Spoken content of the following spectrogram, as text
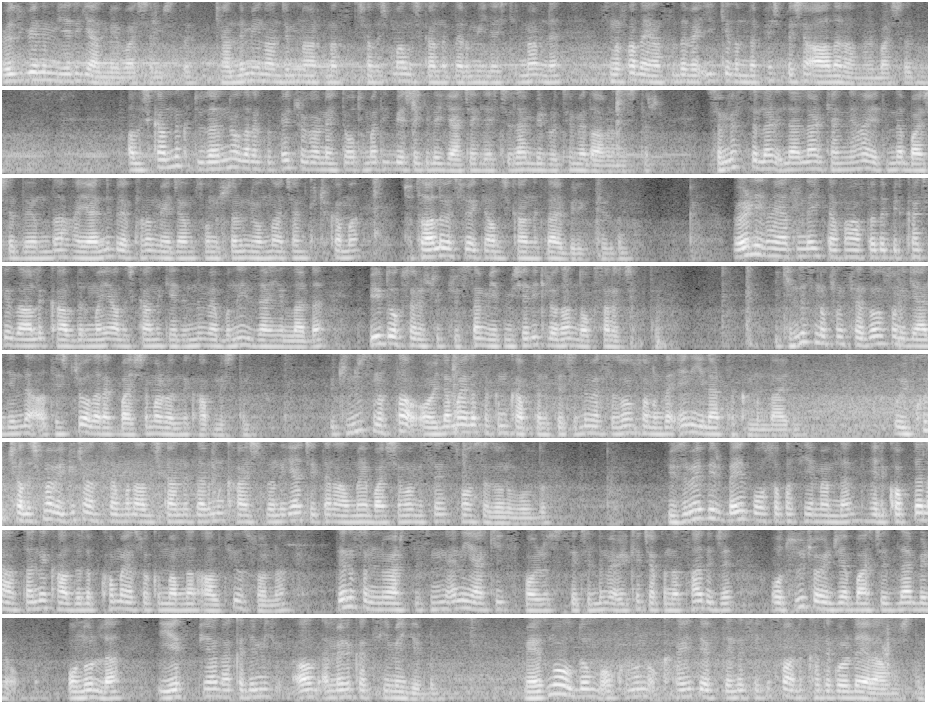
Özgüvenim yeri gelmeye başlamıştı. Kendime inancımın artması, çalışma alışkanlıklarımı iyileştirmemle sınıfa da yansıdı ve ilk yılımda peş peşe ağlar almaya başladım. Alışkanlık düzenli olarak ve pek çok örnekte otomatik bir şekilde gerçekleştirilen bir rutin ve davranıştır. Sömestrler ilerlerken nihayetinde başladığımda hayalini bile kuramayacağım sonuçların yolunu açan küçük ama Tutarlı ve sürekli alışkanlıklar biriktirdim. Örneğin hayatımda ilk defa haftada birkaç kez ağırlık kaldırmayı alışkanlık edindim ve bunu izleyen yıllarda 1.93'lük cüssem 77 kilodan 90'a çıktı. İkinci sınıfın sezon sonu geldiğinde atışçı olarak başlama rolünü kapmıştım. Üçüncü sınıfta oylamayla takım kaptanı seçildim ve sezon sonunda en iyiler takımındaydım. Uyku, çalışma ve güç antrenmanı alışkanlıklarımın karşılığını gerçekten almaya başlamam ise son sezonu buldu. Yüzüme bir beyzbol sopası yememden, helikopterle hastaneye kaldırılıp komaya sokulmamdan 6 yıl sonra Denison Üniversitesi'nin en iyi erkek sporcusu seçildim ve ülke çapında sadece 33 oyuncuya bahşedilen bir onurla ESPN Akademik All America Team'e girdim. Mezun olduğum okulun kayıt defterinde 8 farklı kategoride yer almıştım.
